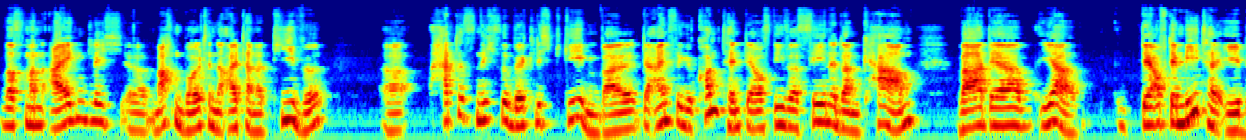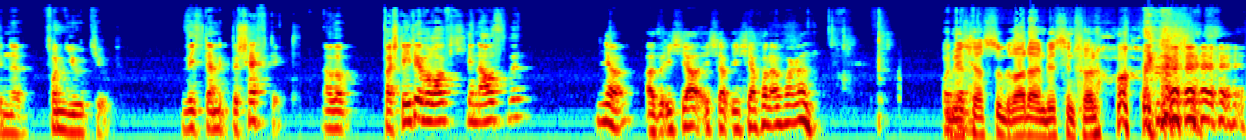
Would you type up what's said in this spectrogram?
was man eigentlich äh, machen wollte, eine Alternative, äh, hat es nicht so wirklich gegeben, weil der einzige Content, der aus dieser Szene dann kam, war der, ja, der auf der Metaebene von YouTube sich damit beschäftigt. Also, versteht ihr, worauf ich hinaus will? Ja, also ich ja, ich habe ich ja von Anfang an. Und Mich hast du gerade ein bisschen verloren.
